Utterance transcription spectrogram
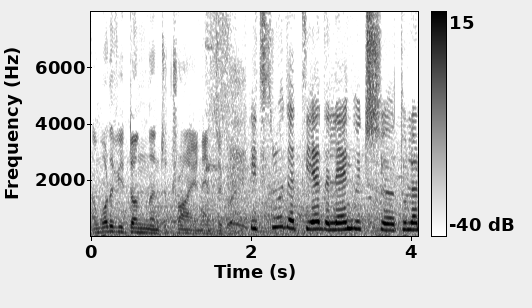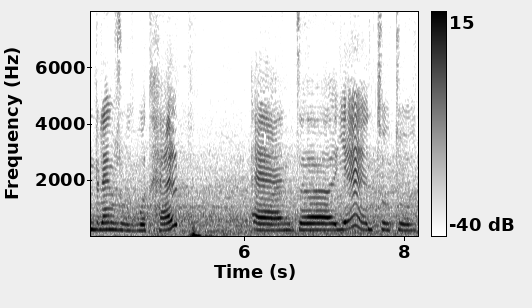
And what have you done then to try and integrate? It's true that, yeah, the language, uh, to learn the language would, would help. And, uh, yeah, and to, to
